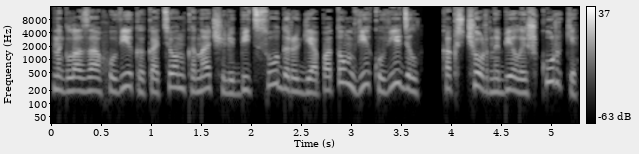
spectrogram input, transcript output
На глазах у Вика котенка начали бить судороги, а потом Вик увидел, как с черно-белой шкурки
